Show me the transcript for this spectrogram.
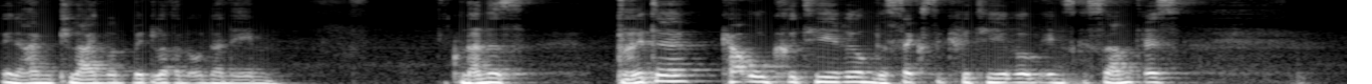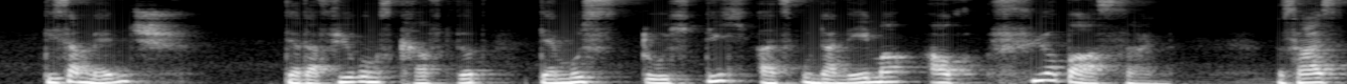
in einem kleinen und mittleren Unternehmen. Und dann das dritte K.O.-Kriterium, das sechste Kriterium insgesamt ist, dieser Mensch, der da Führungskraft wird, der muss durch dich als Unternehmer auch führbar sein. Das heißt,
